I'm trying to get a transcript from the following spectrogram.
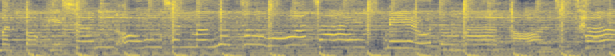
มาตกให้ฉันอุ้งฉันมางึกทั้งหัวใจ ไม่รู้ต้องมาก่อนจนเธอ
